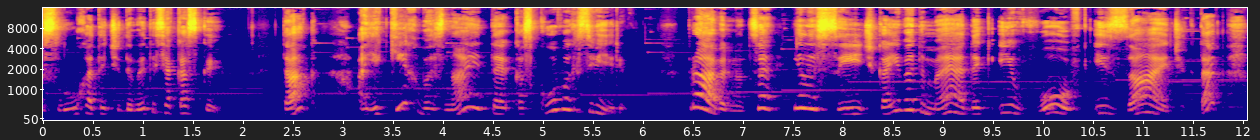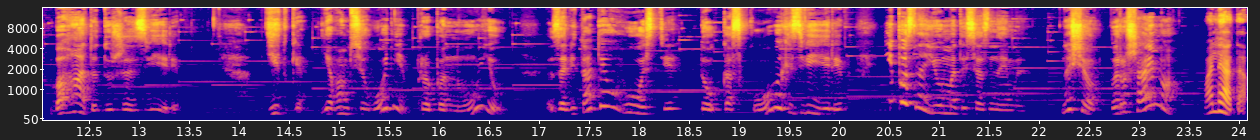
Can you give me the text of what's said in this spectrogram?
слухати чи дивитися казки? Так? А яких ви знаєте казкових звірів? Правильно, це і лисичка, і ведмедик, і вовк, і зайчик, так? Багато дуже звірів. Дітки, я вам сьогодні пропоную завітати у гості до казкових звірів і познайомитися з ними. Ну що, вирушаємо? Малята,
